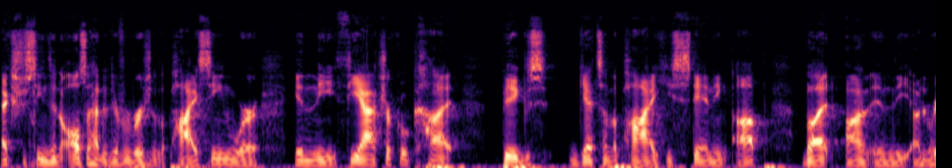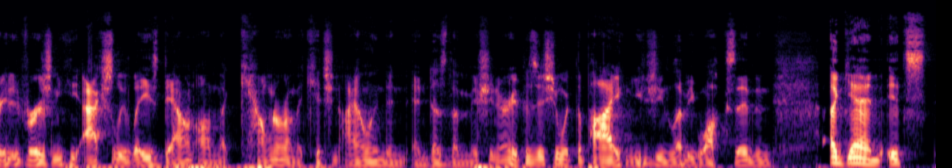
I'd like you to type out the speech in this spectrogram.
extra scenes, and also had a different version of the pie scene where in the theatrical cut, Biggs gets on the pie, he's standing up, but on in the unrated version, he actually lays down on the counter on the kitchen island and, and does the missionary position with the pie. And Eugene Levy walks in, and again, it's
